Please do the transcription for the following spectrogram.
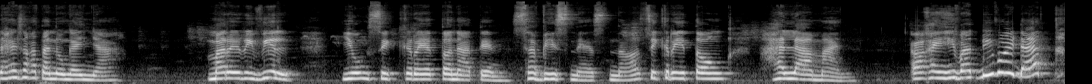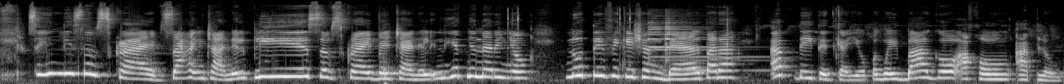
Dahil sa katanungan niya, marireveal yung sikreto natin sa business, no? Sikretong halaman. Okay, but before that, sa hindi subscribe sa aking channel, please subscribe my channel and hit nyo na rin yung notification bell para updated kayo pag may bago akong upload.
